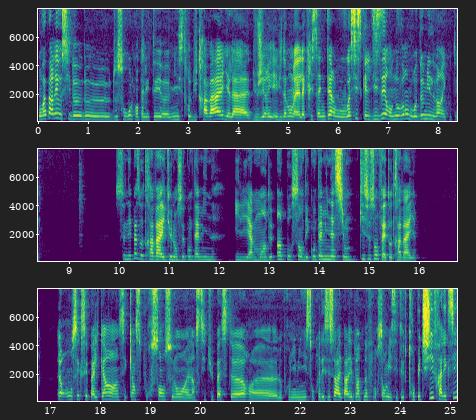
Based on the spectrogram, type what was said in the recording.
On va parler aussi de, son rôle quand elle était euh, ministre du Travail. Elle a dû gérer évidemment la, crise sanitaire. Voici ce qu'elle disait en novembre 2020. Écoutez. Ce n'est pas au travail que l'on se contamine. Il y a moins de 1% des contaminations qui se sont faites au travail. Alors, on sait que ce n'est pas le cas, hein. c'est 15% selon euh, l'Institut Pasteur. Euh, le Premier ministre, son prédécesseur, avait parlé de 29%, mais il s'était trompé de chiffre. Alexis,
